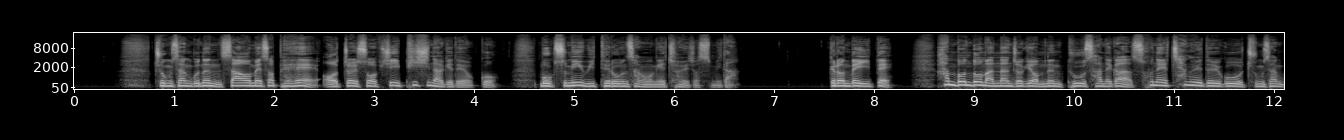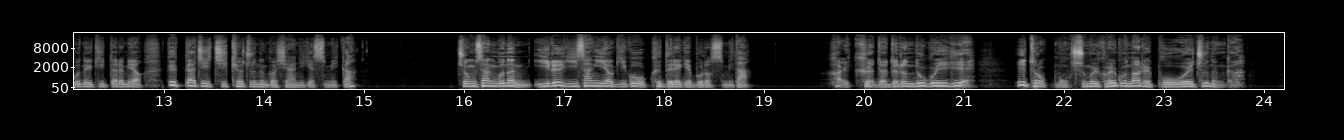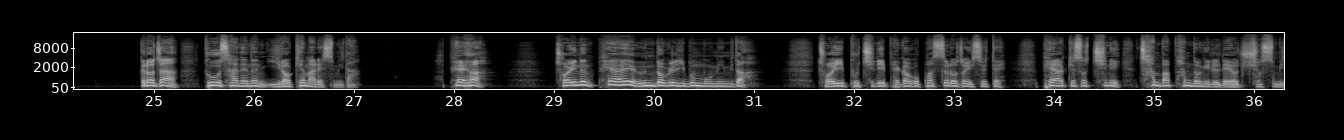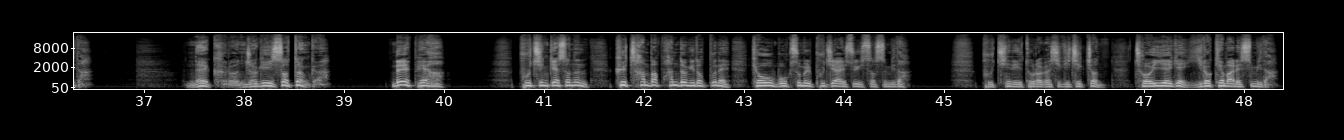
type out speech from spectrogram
중상군은 싸움에서 패해 어쩔 수 없이 피신하게 되었고 목숨이 위태로운 상황에 처해졌습니다. 그런데 이때 한 번도 만난 적이 없는 두 사내가 손에 창을 들고 중상군을 뒤따르며 끝까지 지켜주는 것이 아니겠습니까? 중상군은 이를 이상히 여기고 그들에게 물었습니다. 하이, 그대들은 누구이기에 이토록 목숨을 걸고 나를 보호해 주는가? 그러자 두 사내는 이렇게 말했습니다. 폐하, 저희는 폐하의 은덕을 입은 몸입니다. 저희 부친이 배가 고파 쓰러져 있을 때 폐하께서 친히 찬밥 한 덩이를 내어 주셨습니다. 내 그런 적이 있었던가? 네, 폐하. 부친께서는 그 찬밥 한 덩이 덕분에 겨우 목숨을 부지할 수 있었습니다. 부친이 돌아가시기 직전 저희에게 이렇게 말했습니다.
